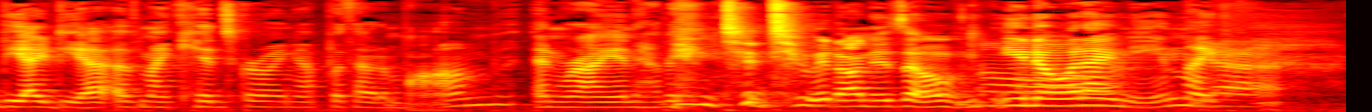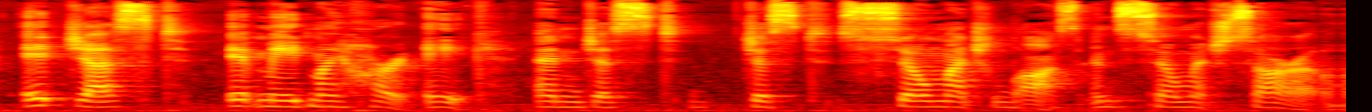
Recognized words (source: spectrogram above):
the idea of my kids growing up without a mom and Ryan having to do it on his own. Aww, you know what I mean? Like yeah. it just it made my heart ache and just just so much loss and so much sorrow.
